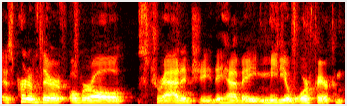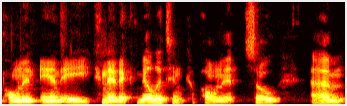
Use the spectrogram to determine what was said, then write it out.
as part of their overall strategy, they have a media warfare component and a kinetic militant component. So, um,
